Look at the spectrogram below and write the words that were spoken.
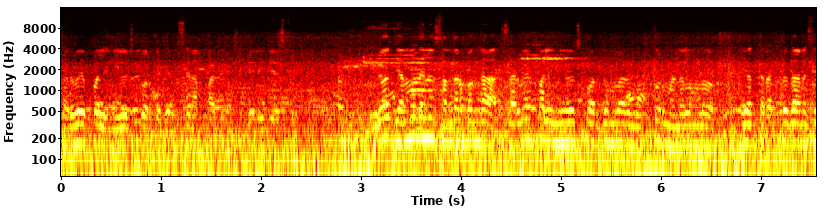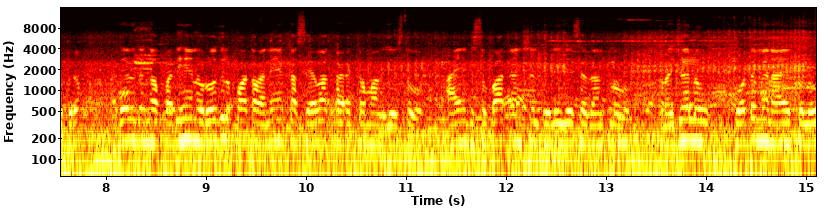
సర్వేపల్లి నియోజకవర్గ జనసేన పార్టీ నుంచి తెలియజేస్తూ ఈరోజు జన్మదినం సందర్భంగా సర్వేపల్లి నియోజకవర్గంలోని ముత్తూరు మండలంలో ఈ యొక్క రక్తదాన శిబిరం. అదేవిధంగా పదిహేను రోజుల పాటు అనేక సేవా కార్యక్రమాలు చేస్తూ ఆయనకి శుభాకాంక్షలు తెలియజేసే దాంట్లో ప్రజలు కూటమి నాయకులు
